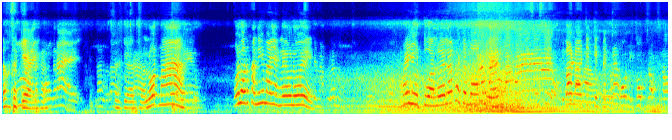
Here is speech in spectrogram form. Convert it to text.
ต้องสแกนนะคะมองก็ได้นั่งก็ได้สแกนค่ะรถมา โอ้รถคันนี้มาอย่างเร็วเลย จะนับแล้วหนูไม่หยุดตรวจเลยแล้วใครจะมองเห็นก็ รอเจ็ดเจ็ดแปดเก้าโคตรกบรอบนอ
